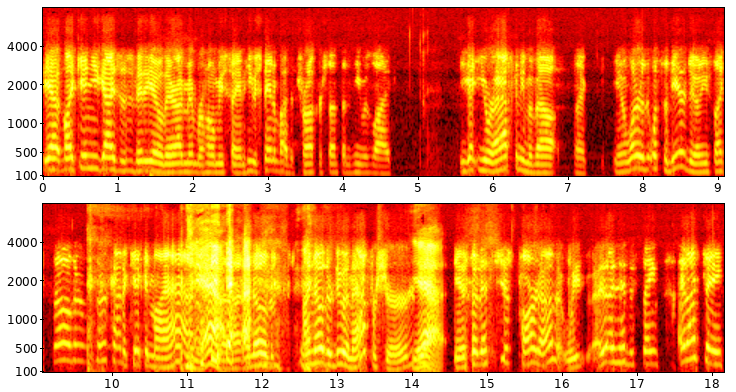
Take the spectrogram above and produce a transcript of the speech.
Yeah, like in you guys' video there, I remember homie saying he was standing by the truck or something. And he was like, "You got you were asking him about like." You know what are the, what's the deer doing? He's like, no, they're they're kind of kicking my ass. Yeah. Uh, I know, I know they're doing that for sure. Yeah. You know, that's just part of it. We I, I had the same, and I think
